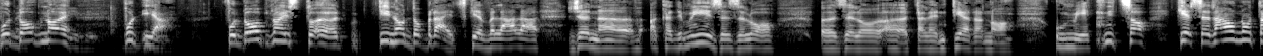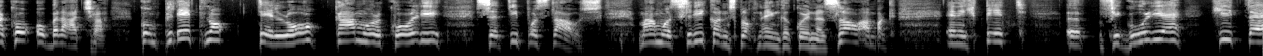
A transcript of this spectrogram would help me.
Podobno je. Pod, ja. Podobno je sto, uh, Tino Dobrajc, ki je veljala že na akademiji za zelo, uh, zelo uh, talentirano umetnico, ki se ravno tako obrača. Kompletno telo, kamorkoli se ti postaviš. Imamo sliko, sploh ne vem, kako je naslov, ampak enih pet uh, figurje, ki te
